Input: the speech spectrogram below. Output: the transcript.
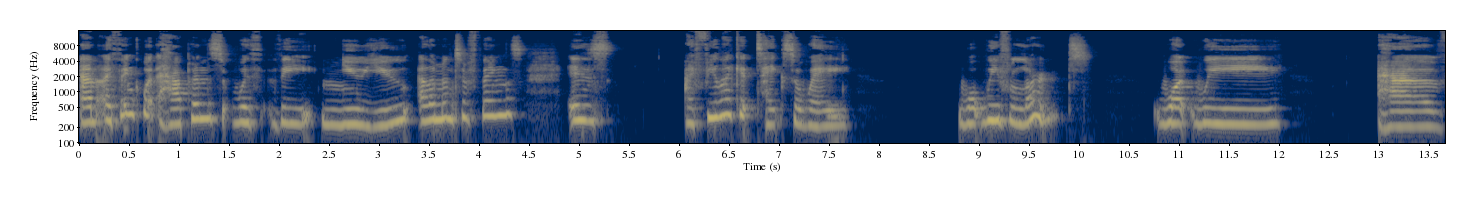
And I think what happens with the new you element of things is I feel like it takes away what we've learned, what we have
